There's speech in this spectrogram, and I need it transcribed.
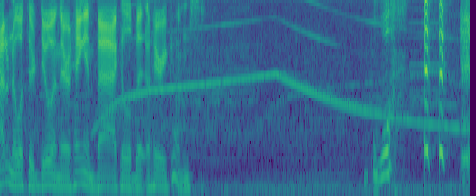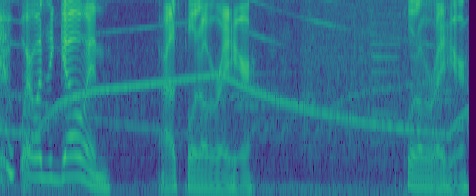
I don't know what they're doing. They're hanging back a little bit. Oh, here he comes. What? Where was he going? All right, let's pull it over right here. Pull it over right here.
